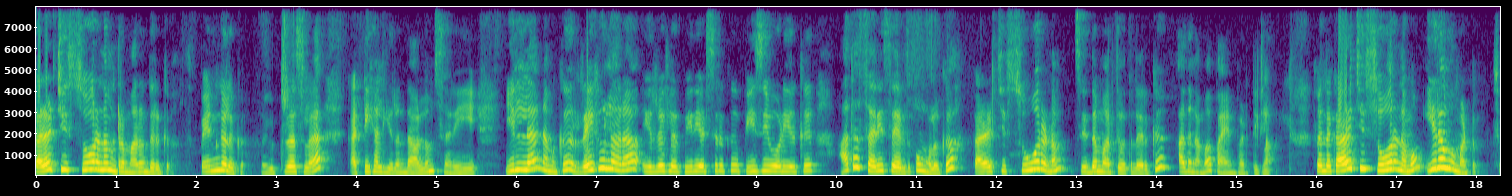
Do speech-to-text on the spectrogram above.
கழற்சி சூரணம்ன்ற மருந்து இருக்குது பெண்களுக்கு யுட்ரஸில் கட்டிகள் இருந்தாலும் சரி இல்லை நமக்கு ரெகுலராக இர்ரெகுலர் பீரியட்ஸ் இருக்குது பிசிஓடி இருக்குது அதை சரி செய்கிறதுக்கு உங்களுக்கு கழற்சி சூரணம் சித்த மருத்துவத்தில் இருக்குது அதை நம்ம பயன்படுத்திக்கலாம். ஸோ இந்த கழற்சி சூரணமும் இரவு மட்டும். ஸோ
